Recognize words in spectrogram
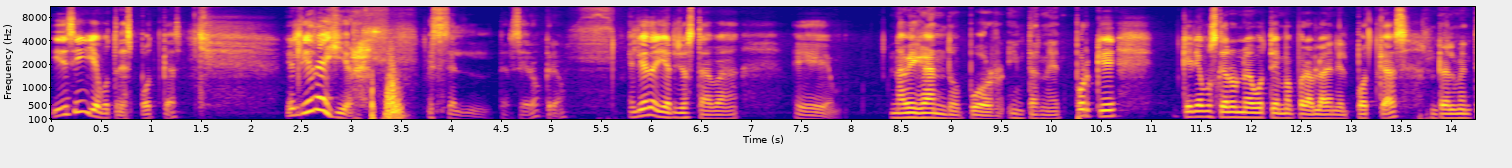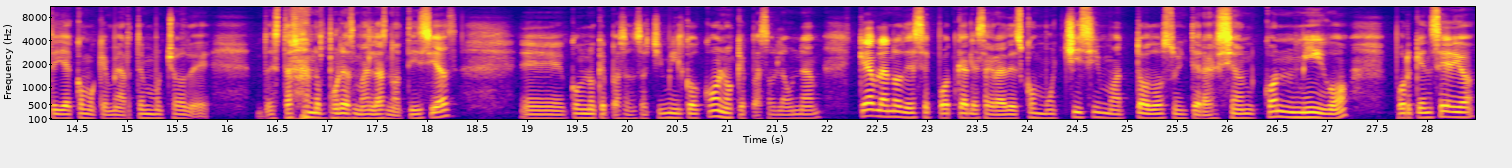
Y sí, llevo tres podcasts. El día de ayer, este es el tercero, creo. El día de ayer yo estaba eh, navegando por internet porque quería buscar un nuevo tema para hablar en el podcast. Realmente ya como que me harté mucho de, estar dando puras malas noticias. Eh, con lo que pasó en Xochimilco, con lo que pasó en la UNAM. Que hablando de ese podcast les agradezco muchísimo a todos su interacción conmigo, porque en serio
